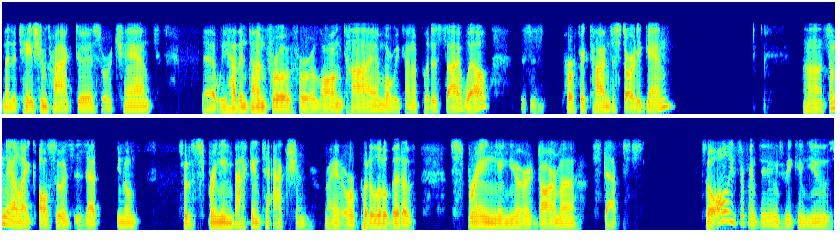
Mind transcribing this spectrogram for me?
meditation practice or chant that we haven't done for, for a long time or we kind of put aside, well, this is perfect time to start again. Uh, something I like also is, is that, you know, sort of springing back into action, right? Or put a little bit of spring in your Dharma steps. So all these different things we can use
